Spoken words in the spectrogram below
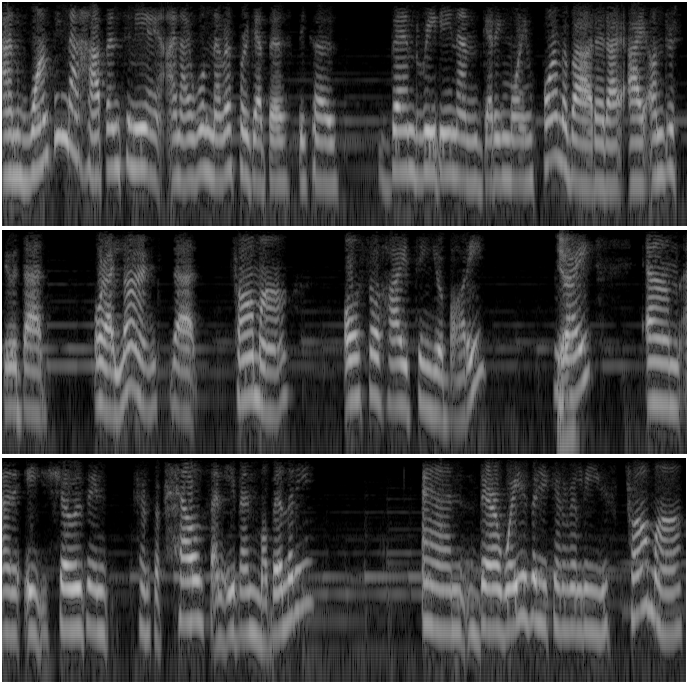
And one thing that happened to me, and I will never forget this because then reading and getting more informed about it, I, I understood that, or I learned that trauma also hides in your body, yeah. right? um, and it shows in terms of health and even mobility. And there are ways that you can release trauma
